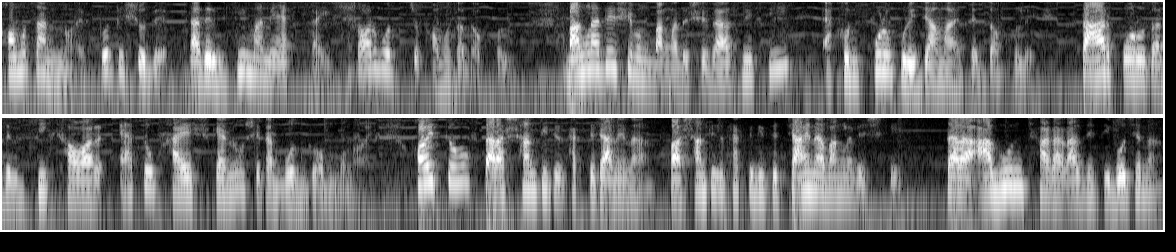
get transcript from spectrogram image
ক্ষমতার নয় প্রতিশোধের তাদের ঘি মানে একটাই, সর্বোচ্চ ক্ষমতা দখল। বাংলাদেশ এবং বাংলাদেশের রাজনীতি এখন পুরোপুরি জামায়াতের দখলে। তারপরও তাদের ঘি খাওয়ার এত খায়েশ কেন সেটা বোধগম্য নয়। হয়তো তারা শান্তিতে থাকতে জানে না বা শান্তিতে থাকতে দিতে চায় না বাংলাদেশকে। তারা আগুন ছাড়া রাজনীতি বোঝে না।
